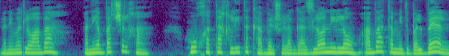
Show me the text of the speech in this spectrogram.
ואני אומרת לו, אבא, אני הבת שלך. הוא חתך לי את הכבל של הגז, לא אני לא. אבא, אתה מתבלבל.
